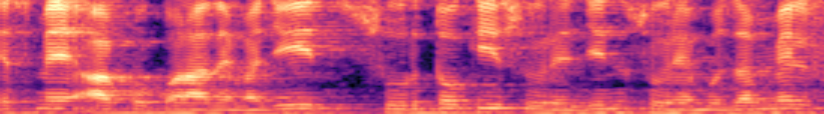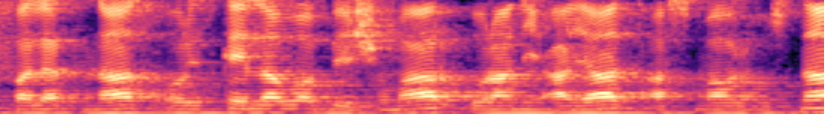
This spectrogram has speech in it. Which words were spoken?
इसमें आपको कुरान मजीद, सूरतों की सूर जिन सूर मुजम्मिल, फ़लक, नास और इसके अलावा बेशुमार कुरानी आयात असमालहसना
